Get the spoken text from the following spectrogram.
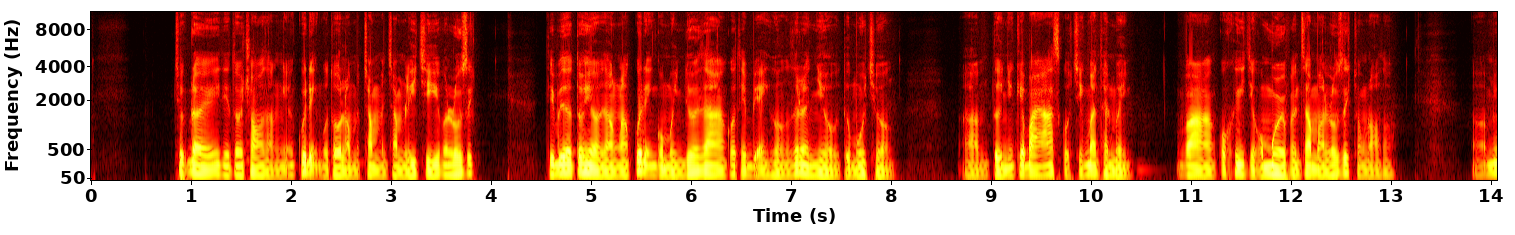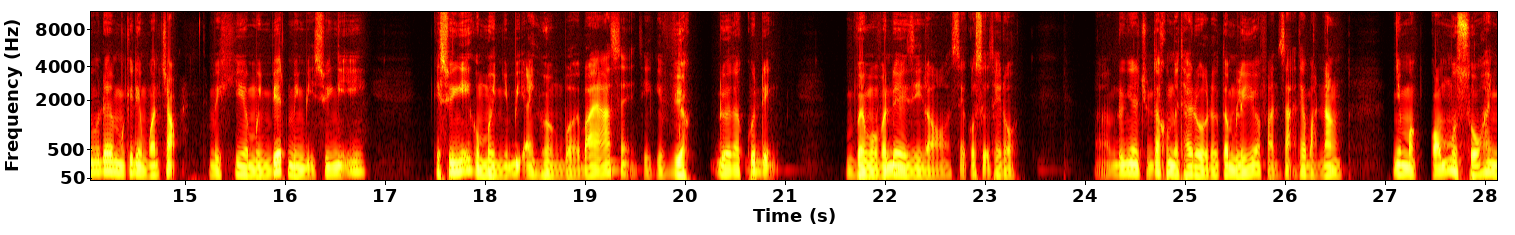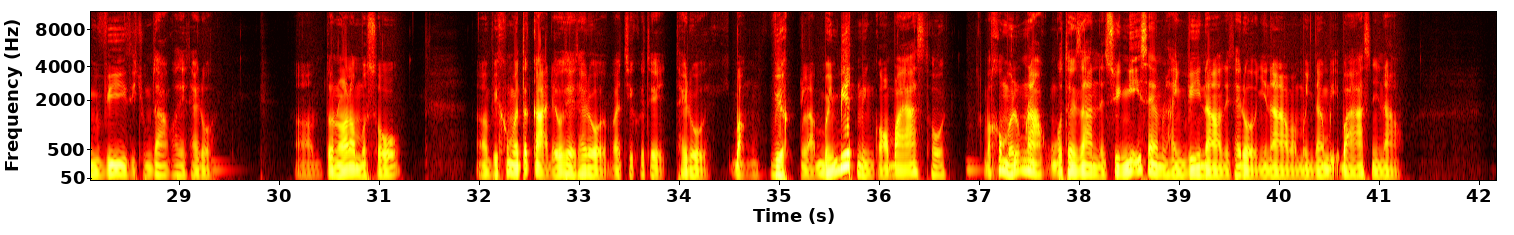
trước đây thì tôi cho rằng những quyết định của tôi là 100% lý trí và logic. Thì bây giờ tôi hiểu rằng là quyết định của mình đưa ra có thể bị ảnh hưởng rất là nhiều từ môi trường ờ, từ những cái bias của chính bản thân mình. Và có khi chỉ có 10% mà logic trong đó thôi. Ờ, nhưng mà đây là một cái điểm quan trọng vì khi mà mình biết mình bị suy nghĩ cái suy nghĩ của mình bị ảnh hưởng bởi bias ấy, thì cái việc đưa ra quyết định về một vấn đề gì đó sẽ có sự thay đổi. À, đương nhiên chúng ta không thể thay đổi được tâm lý và phản xạ theo bản năng nhưng mà có một số hành vi thì chúng ta có thể thay đổi. À, tôi nói là một số. À, vì không phải tất cả đều có thể thay đổi và chỉ có thể thay đổi bằng việc là mình biết mình có bias thôi. Và không phải lúc nào cũng có thời gian để suy nghĩ xem là hành vi nào thì thay đổi như nào và mình đang bị bias như nào.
